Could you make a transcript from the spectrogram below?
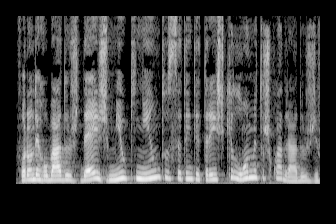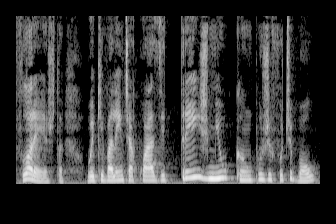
foram derrubados 10.573 quilômetros quadrados de floresta, o equivalente a quase 3 mil campos de futebol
